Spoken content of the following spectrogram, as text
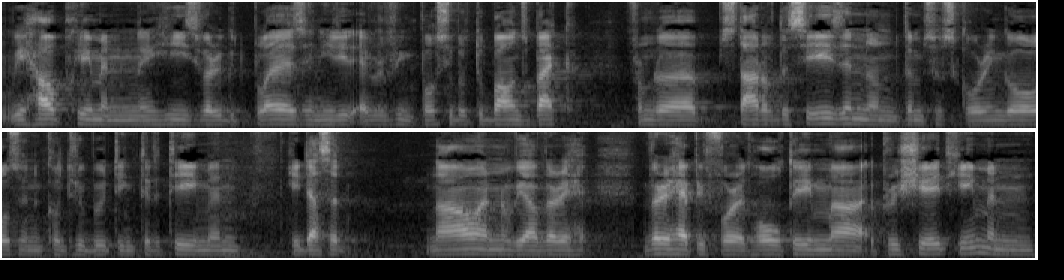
we help him, and he's very good players, and he did everything possible to bounce back from the start of the season in terms of scoring goals and contributing to the team, and he does it now, and we are very very happy for it. Whole team uh, appreciate him, and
